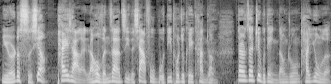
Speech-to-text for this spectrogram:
女儿的死相拍下来，然后纹在了自己的下腹部，低头就可以看到。但是在这部电影当中，他用了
